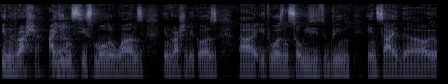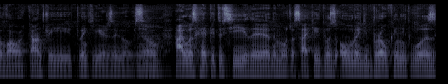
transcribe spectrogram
in Russia. I yeah. didn't see smaller ones in Russia because uh, it wasn't so easy to bring inside uh, of our country 20 years ago. Yeah. So I was happy to see the, the motorcycle. It was already broken. It was,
